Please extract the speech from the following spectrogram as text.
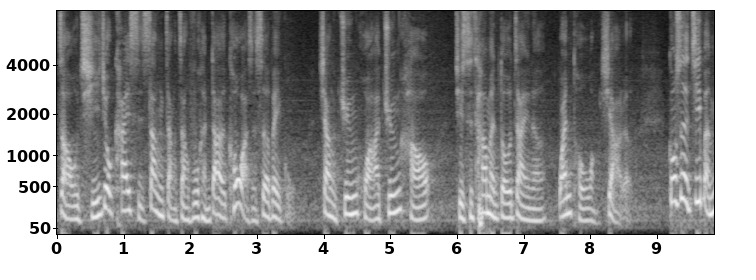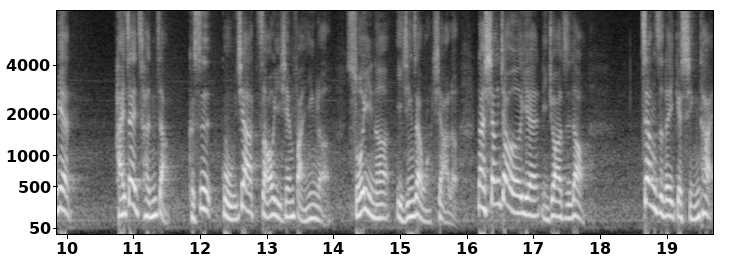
早期就开始上涨、涨幅很大的 COAS 设备股，像君华、君豪，其实他们都在呢弯头往下了。公司的基本面还在成长，可是股价早已先反映了，所以呢已经在往下了。那相较而言，你就要知道，这样子的一个形态，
